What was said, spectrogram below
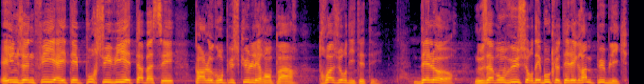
Et une jeune fille a été poursuivie et tabassée par le groupuscule Les Remparts. Trois jours d'ITT. Dès lors, nous avons vu sur des boucles télégrammes publiques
